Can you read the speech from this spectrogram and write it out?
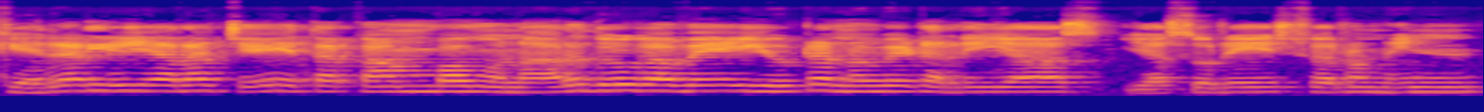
కెరలియర చేత కంబము నరుదుగా వేయుటను విడలియ యసురేశ్వరుని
